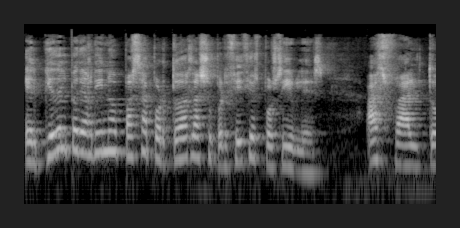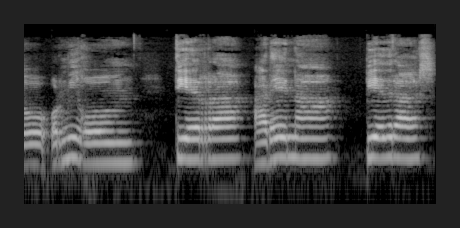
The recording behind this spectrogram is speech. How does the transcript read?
El pie del peregrino pasa por todas las superficies posibles, asfalto, hormigón, tierra, arena, piedras.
